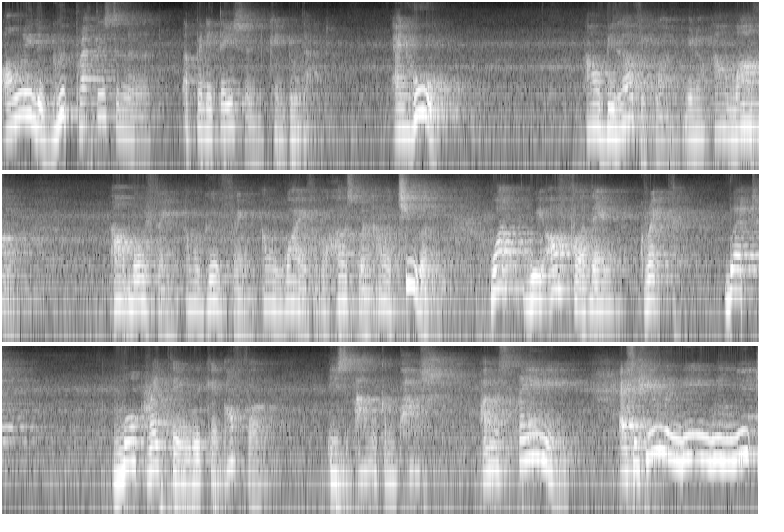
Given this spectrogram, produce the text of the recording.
Only the good practitioner of meditation can do that. And who? Our beloved one, you know, our mother, our boyfriend, our girlfriend, our wife, our husband, our children. What we offer them, great. But more great thing we can offer is our compassion, understanding. As a human being, we need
